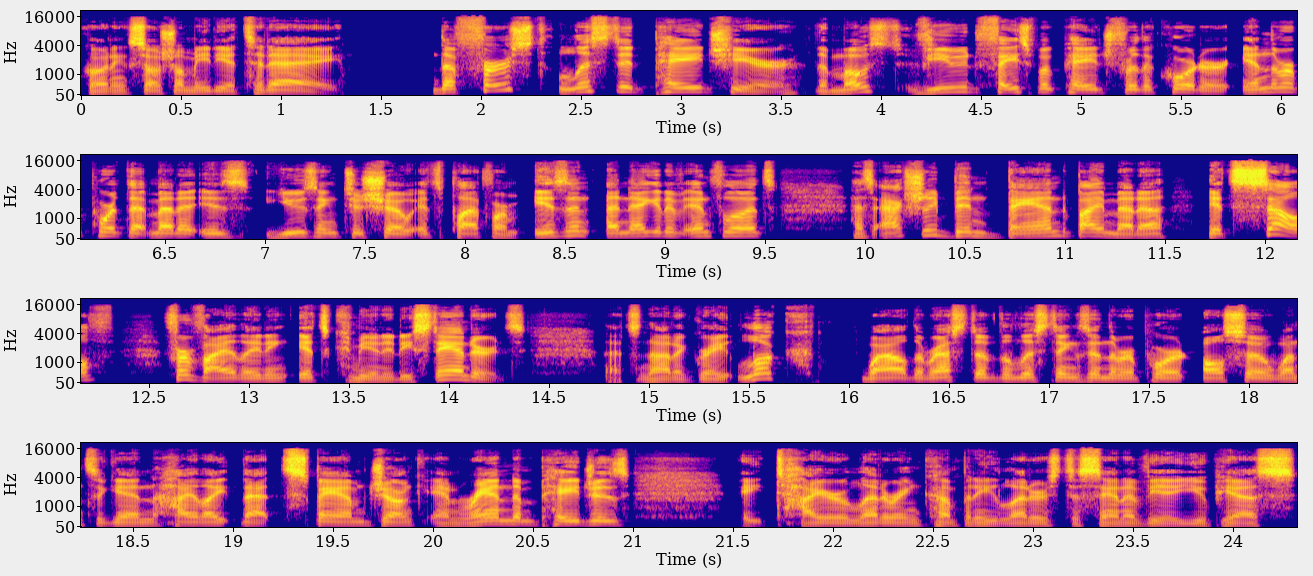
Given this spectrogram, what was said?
Quoting social media today. The first listed page here, the most viewed Facebook page for the quarter in the report that Meta is using to show its platform isn't a negative influence, has actually been banned by Meta itself for violating its community standards. That's not a great look. While the rest of the listings in the report also once again highlight that spam, junk, and random pages, a tire lettering company, Letters to Santa via UPS,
